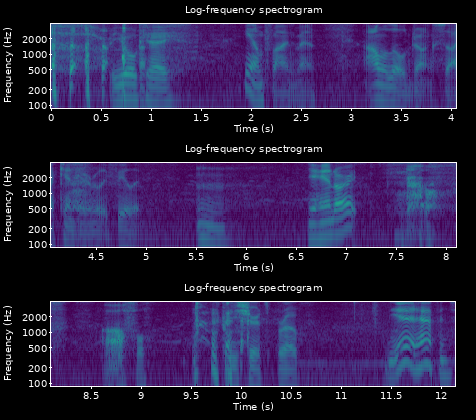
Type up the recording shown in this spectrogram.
Are you okay? Yeah, I'm fine, man. I'm a little drunk, so I can't even really feel it. Mm. Your hand all right? No. Awful. Pretty sure it's broke. Yeah, it happens.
